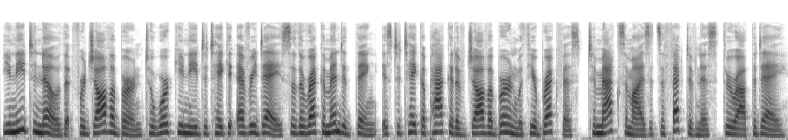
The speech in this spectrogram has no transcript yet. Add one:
You need to know that for Java Burn to work, you need to take it every day. So, the recommended thing is to take a packet of Java Burn with your breakfast to maximize its effectiveness throughout the day.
